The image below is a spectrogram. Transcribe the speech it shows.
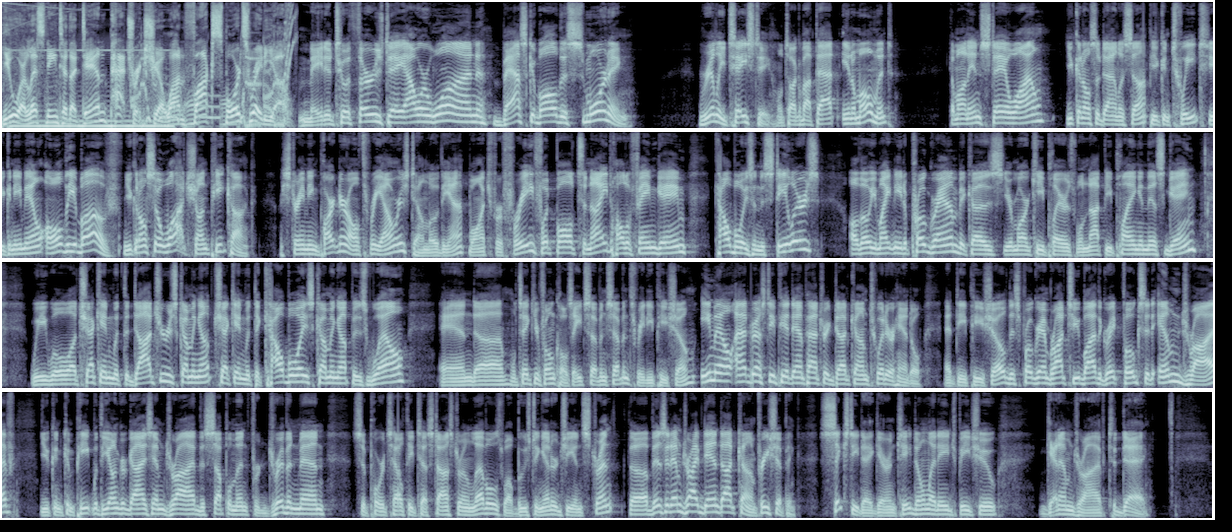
You are listening to the Dan Patrick Show on Fox Sports Radio. Made it to a Thursday, hour one. Basketball this morning. Really tasty. We'll talk about that in a moment. Come on in, stay a while. You can also dial us up. You can tweet. You can email all the above. You can also watch on Peacock. Our streaming partner, all three hours. Download the app. Watch for free. Football tonight, Hall of Fame game. Cowboys and the Steelers although you might need a program because your marquee players will not be playing in this game. We will uh, check in with the Dodgers coming up, check in with the Cowboys coming up as well. And uh, we'll take your phone calls, 877 3DP Show. Email address dp at danpatrick.com, Twitter handle at DP Show. This program brought to you by the great folks at M Drive. You can compete with the younger guys, M Drive, the supplement for driven men supports healthy testosterone levels while boosting energy and strength. Uh, visit mdrivedan.com. Free shipping. 60 day guarantee. Don't let age beat you. Get M Drive today.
